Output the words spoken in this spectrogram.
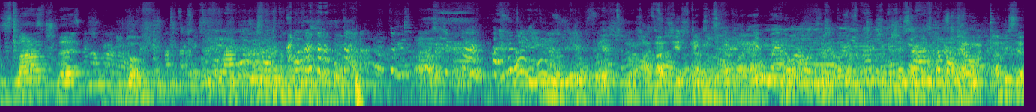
Smaczne i go. Bardziej jest techniczka. A my się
